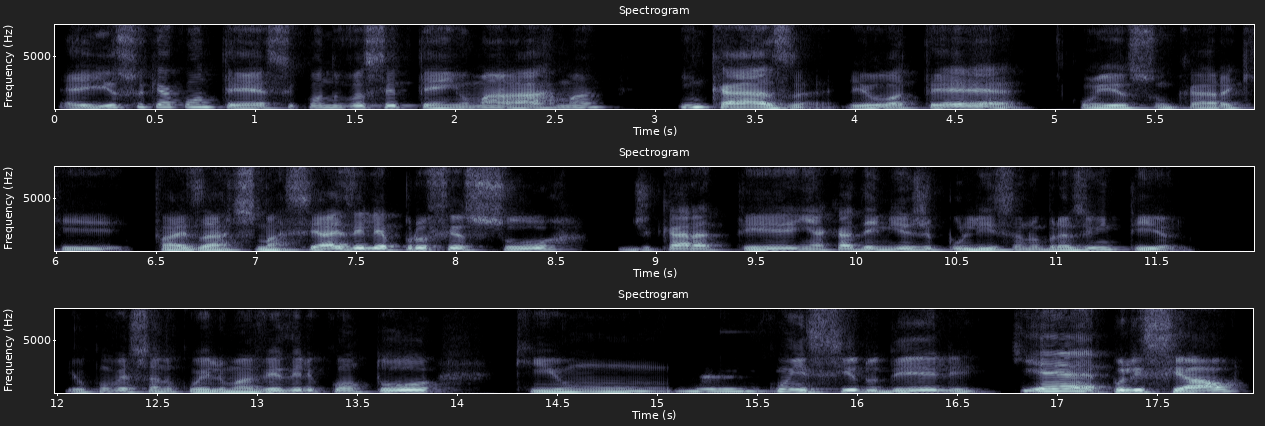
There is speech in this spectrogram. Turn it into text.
É isso que acontece quando você tem uma arma em casa. Eu até conheço um cara que faz artes marciais, ele é professor de karatê em academias de polícia no Brasil inteiro. Eu conversando com ele uma vez, ele contou que um, conhecido dele, que é policial,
